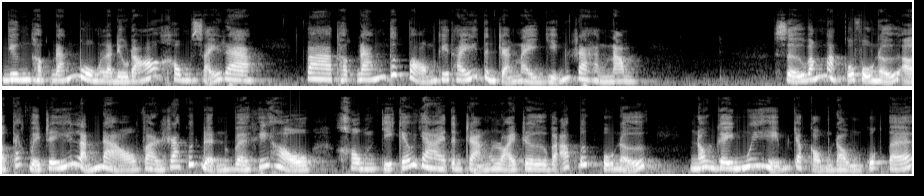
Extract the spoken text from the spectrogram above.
Nhưng thật đáng buồn là điều đó không xảy ra. Và thật đáng thất vọng khi thấy tình trạng này diễn ra hàng năm. Sự vắng mặt của phụ nữ ở các vị trí lãnh đạo và ra quyết định về khí hậu không chỉ kéo dài tình trạng loại trừ và áp bức phụ nữ, nó gây nguy hiểm cho cộng đồng quốc tế.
